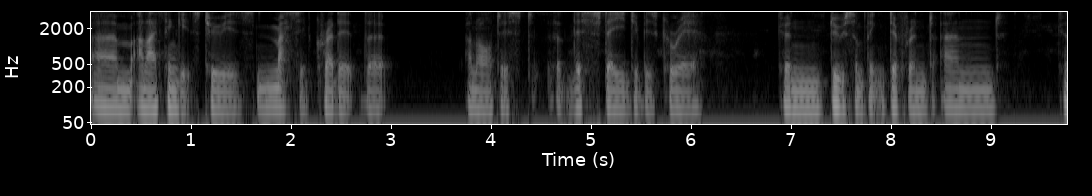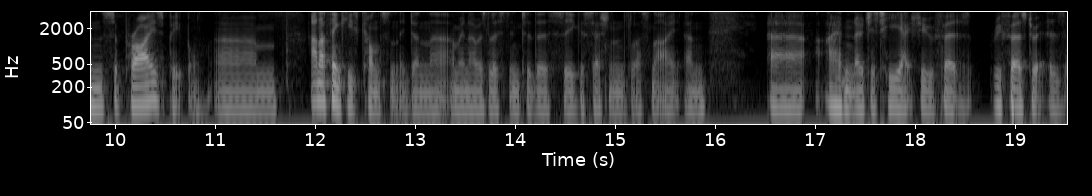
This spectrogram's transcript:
um, and I think it's to his massive credit that an artist at this stage of his career can do something different and can surprise people. Um, and I think he's constantly done that. I mean, I was listening to the Seeger sessions last night, and uh, I hadn't noticed he actually refers, refers to it as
